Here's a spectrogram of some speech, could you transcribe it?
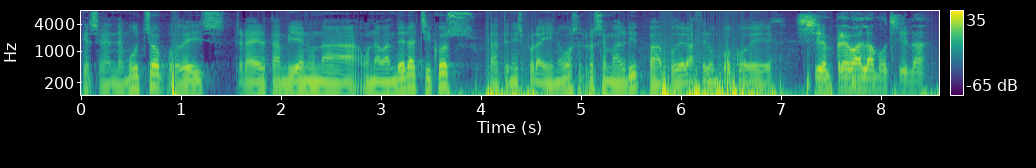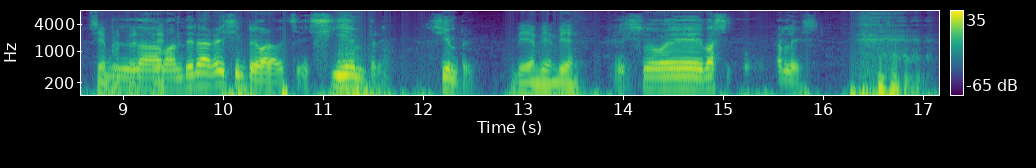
que se vende mucho. Podéis traer también una, una bandera, chicos, la tenéis por ahí, ¿no? Vosotros en Madrid, para poder hacer un poco de... Siempre va en la mochila. Siempre la perfecto. bandera gay siempre va la vez. Siempre. Siempre. Bien, bien, bien. Eso es básico, Carles.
